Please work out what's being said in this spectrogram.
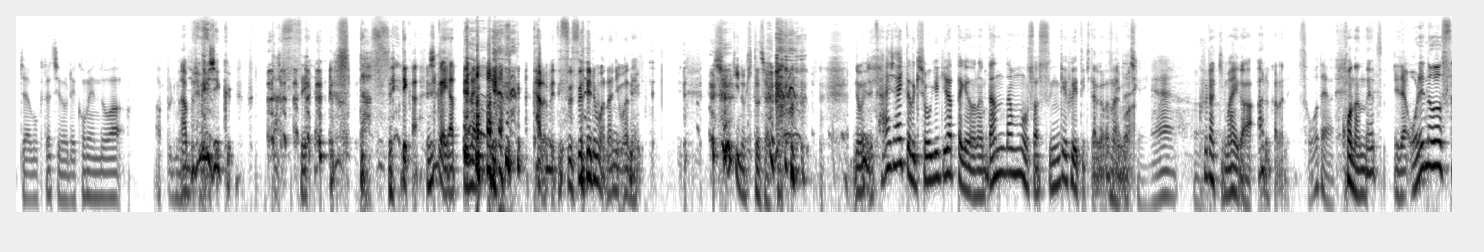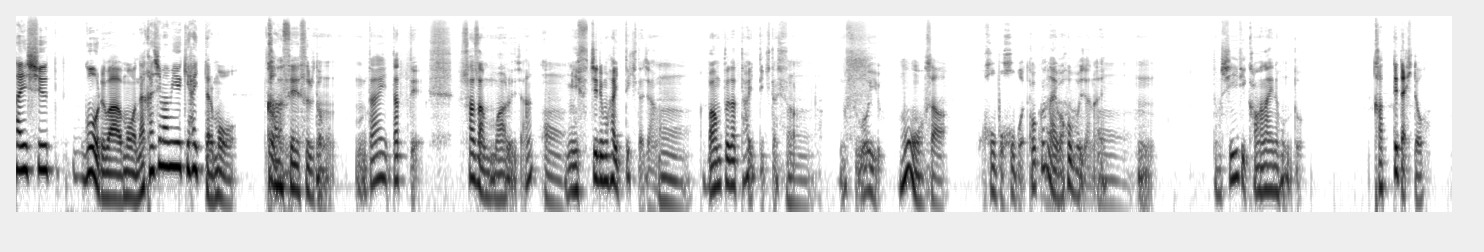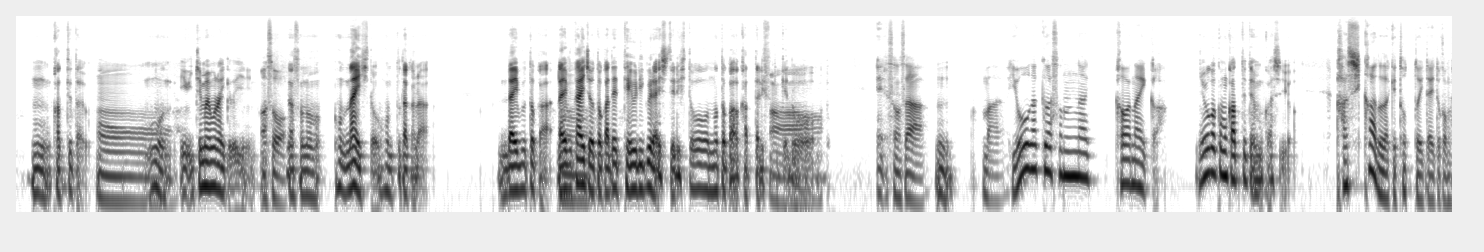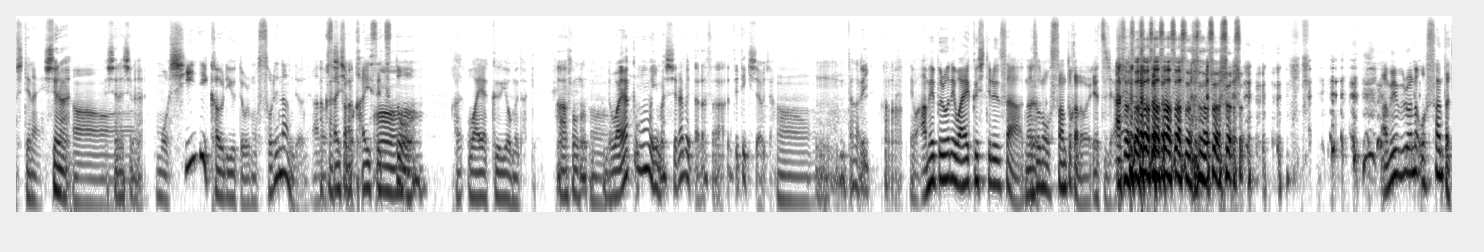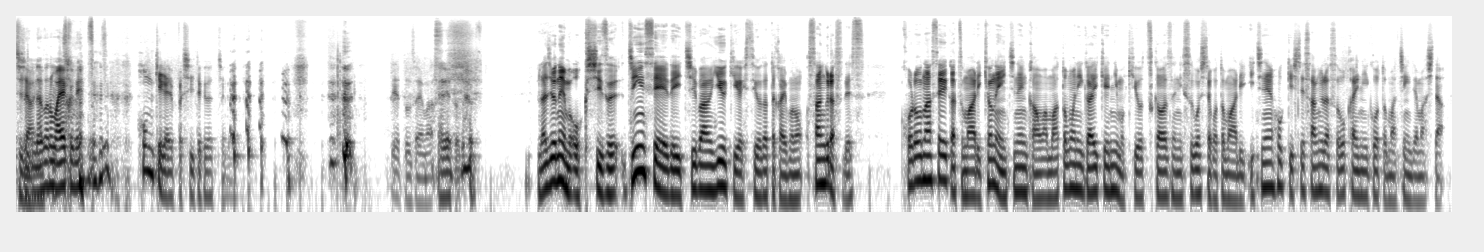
じゃあ僕たちのレコメンドは Apple MuApple Music。達成達成てかしかやってない。から別に進めるも何もね。初期の人じゃん。でも最初入った時衝撃だったけどな。だんだんもうさすんげえ増えてきたからまさ今。あ確かにね、うん倉木舞があるからね。そうだよ。コナンのやつ。いや俺の最終ゴールはもう中島みゆき入ったらもう完成すると。思ううん。だいだってサザンもあるじゃん。うん。ミスチルも入ってきたじゃん、うん。バンプだって入ってきたしさ、うん。すごいよ。もうさほぼほぼね国内はほぼじゃない、うん。うん。でも CD 買わないねほんと。買ってた人？うん買ってたよ。ももう1枚もないけど家に。あそだからそのほんない人本当だからライブとかライブ会場とかで手売りぐらいしてる人のとかは買ったりすうるけど。えそのさうん。まあ洋楽はそんな買わないか。洋楽も買ってて昔よ。歌詞カードだけ取っといたりとかもしてない？してない。してないしてない。もう CD 買う理由って俺もうそれなんだよね。あの最初の解説とか和訳読むだけあそうなんだ、うん。で和訳も今調べたらさ出てきちゃうじゃん、うん。うん、だからいいかな。でもアメプロで和訳してるさ謎のおっさんとかのやつじゃん、あそうそうそうそうそうそうそうそうそうそう。アメブロのおっさんたちじゃん謎の和訳ね。本家がやっぱ知りたくなっちゃう。ね ありがとうございます。ありがとうございます。ラジオネームオクシズ。人生で一番勇気が必要だった買い物サングラスですコロナ生活もあり去年1年間はまともに外見にも気を使わずに過ごしたこともあり一年発起してサングラスを買いに行こうと街に出ました。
